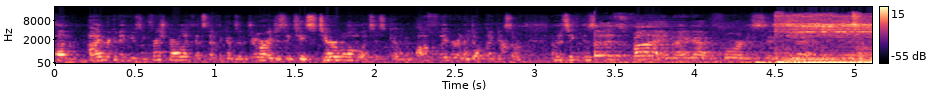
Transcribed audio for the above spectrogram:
Um, I recommend using fresh garlic. That stuff becomes a jar. It just tastes terrible. It's just kind of off flavor, and I don't like it. So I'm gonna take this. That's fine. I got four to six minutes.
